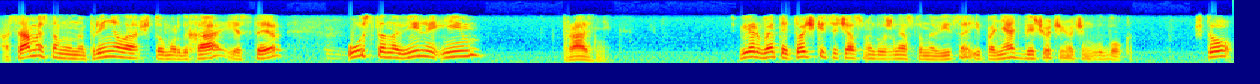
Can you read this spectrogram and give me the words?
а самое основное, она приняла, что Мордыха и Эстер – установили им праздник. Теперь в этой точке сейчас мы должны остановиться и понять вещь очень-очень глубоко. Что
